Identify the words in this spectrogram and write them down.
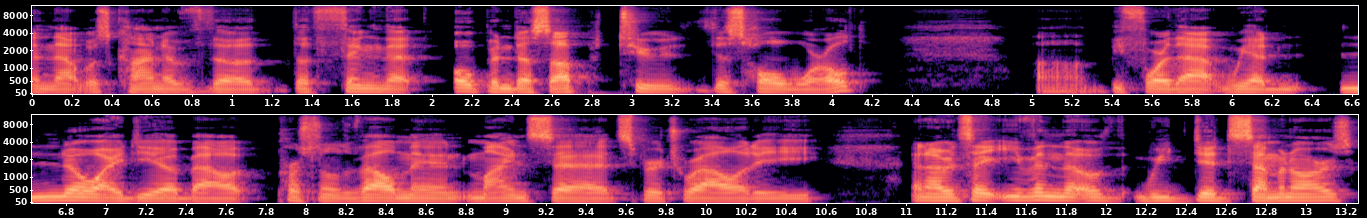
and that was kind of the the thing that opened us up to this whole world. Uh, before that, we had no idea about personal development, mindset, spirituality, and I would say even though we did seminars,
